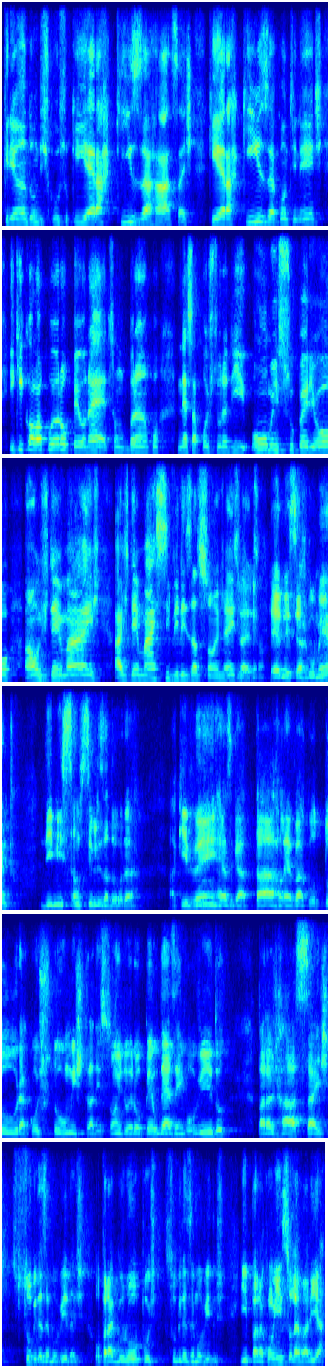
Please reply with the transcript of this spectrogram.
criando um discurso que hierarquiza raças, que hierarquiza continentes e que coloca o europeu, né, Edson, branco, nessa postura de homem superior aos demais, às demais civilizações, não é isso, Edson? É, é nesse argumento de missão civilizadora. Aqui vem resgatar, levar cultura, costumes, tradições do europeu desenvolvido para as raças subdesenvolvidas ou para grupos subdesenvolvidos. E para com isso levaria,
